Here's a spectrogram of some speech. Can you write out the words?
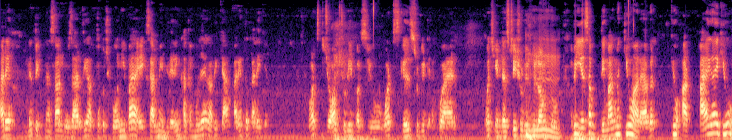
अरे हमने तो इतना साल गुजार दिया अब तो कुछ हो नहीं पाया एक साल में इंजीनियरिंग खत्म हो जाएगा अभी क्या करें तो करें क्या? What job should we pursue? What skills should we acquire? Which industry should we belong to? हम्म। अभी ये सब दिमाग में क्यों आ रहा है? अगर क्यों आ, आएगा क्यों?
